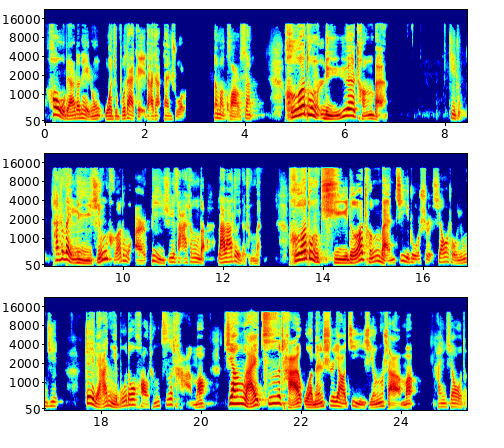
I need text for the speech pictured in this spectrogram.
后边的内容我就不再给大家单说了。那么，括号三，合同履约成本，记住，它是为履行合同而必须发生的拉拉队的成本。合同取得成本，记住是销售佣金。这俩你不都号称资产吗？将来资产我们是要进行什么摊销的？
